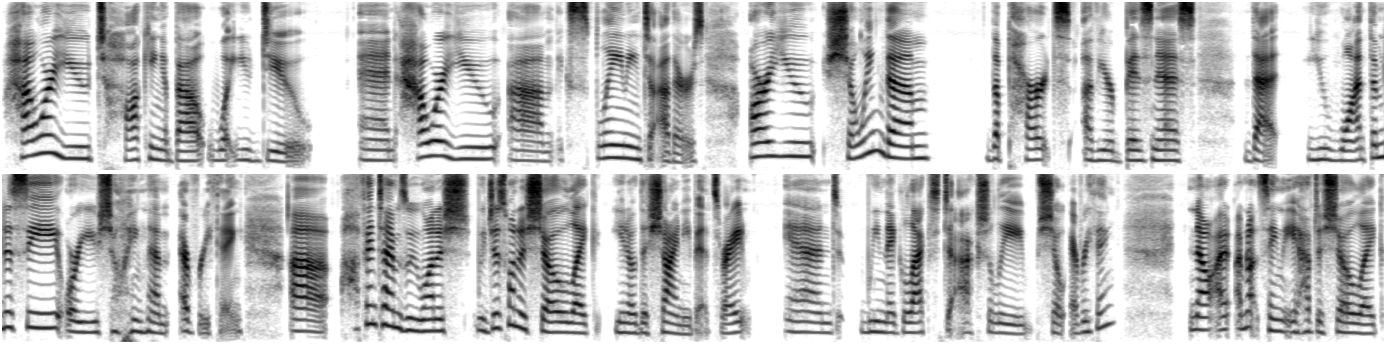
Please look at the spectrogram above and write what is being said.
How are you talking about what you do? And how are you um, explaining to others? Are you showing them the parts of your business that you want them to see or are you showing them everything? Uh, oftentimes we want to sh- we just want to show like you know the shiny bits right? And we neglect to actually show everything. Now I, i'm not saying that you have to show like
